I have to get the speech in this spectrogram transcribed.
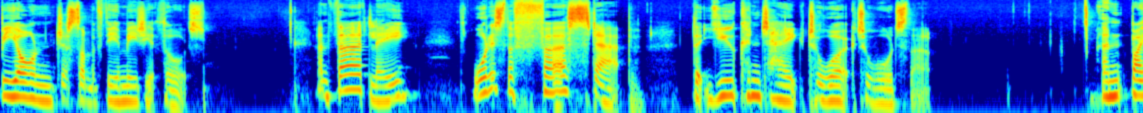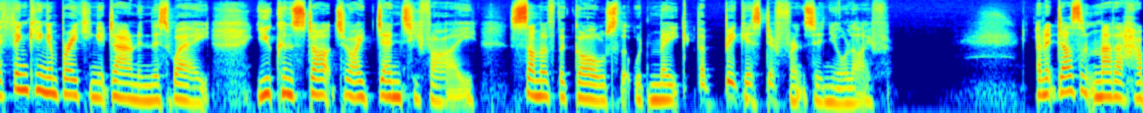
beyond just some of the immediate thoughts. And thirdly, what is the first step that you can take to work towards that? And by thinking and breaking it down in this way, you can start to identify some of the goals that would make the biggest difference in your life. And it doesn't matter how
